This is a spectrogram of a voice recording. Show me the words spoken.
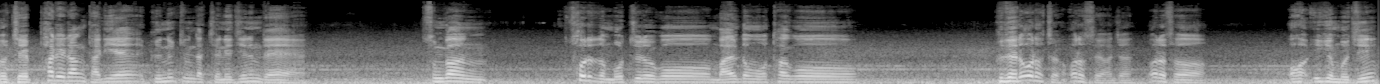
어, 제 팔이랑 다리에 그 느낌이 딱 전해지는데 순간 소리도 못 지르고 말도 못 하고 그대로 얼었죠. 얼었어요. 완전 얼어서 어 이게 뭐지?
